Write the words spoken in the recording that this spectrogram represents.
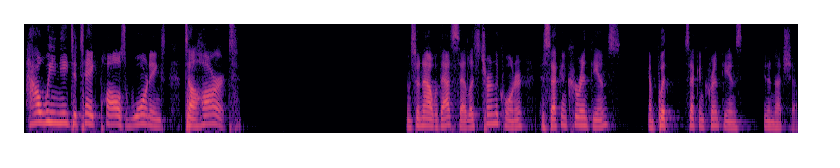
How we need to take Paul's warnings to heart. And so now, with that said, let's turn the corner to Second Corinthians and put Second Corinthians in a nutshell.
